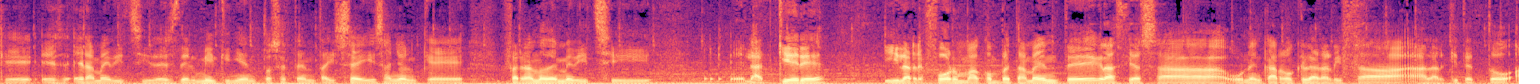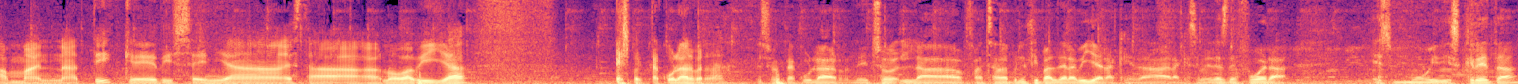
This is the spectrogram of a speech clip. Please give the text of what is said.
que es- era Medici desde el 1576, año en que Fernando de Medici eh, la adquiere y la reforma completamente gracias a un encargo que le realiza al arquitecto Ammanati, que diseña esta nueva villa. Espectacular, ¿verdad? Espectacular. De hecho, la fachada principal de la villa, la que, da, la que se ve desde fuera, es muy discreta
